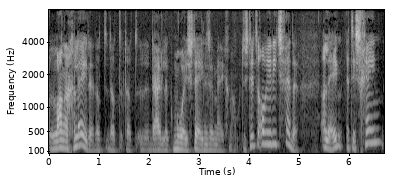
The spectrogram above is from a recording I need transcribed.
langer geleden. Dat, dat, dat duidelijk mooie stenen zijn meegenomen. Dus dit is alweer iets verder. Alleen, het is geen...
